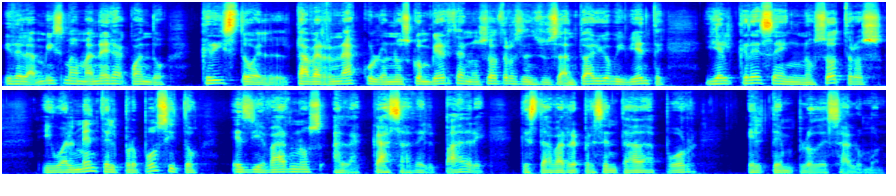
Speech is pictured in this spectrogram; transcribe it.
y de la misma manera cuando Cristo, el tabernáculo, nos convierte a nosotros en su santuario viviente y Él crece en nosotros, igualmente el propósito es llevarnos a la casa del Padre, que estaba representada por el templo de Salomón.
